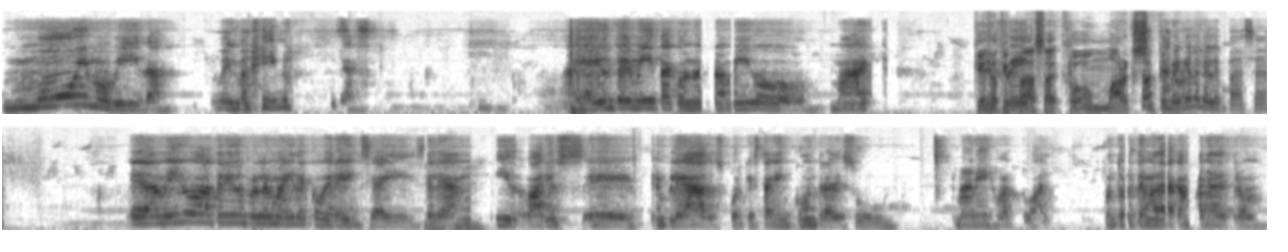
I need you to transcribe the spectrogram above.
muy movida. Me imagino. Ahí hay un temita con nuestro amigo Mark. ¿Qué es lo que pasa con Mark Zuckerberg, ¿qué es lo que le pasa? El amigo ha tenido un problema ahí de coherencia y se le han ido varios eh, empleados porque están en contra de su manejo actual con todo el tema de la campaña de Trump.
